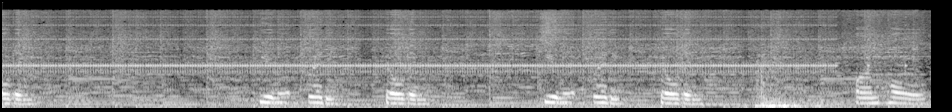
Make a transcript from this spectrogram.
building. Unit ready, building. Unit ready, building. On hold.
